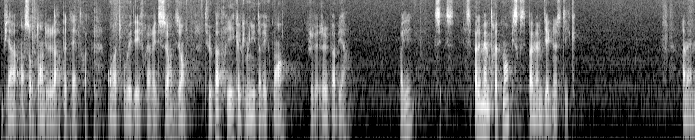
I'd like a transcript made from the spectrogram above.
eh bien, en sortant de là, peut-être, on va trouver des frères et des sœurs en disant tu veux pas prier quelques minutes avec moi? Je ne vais, pas bien. Voyez? Ce n'est pas le même traitement puisque ce n'est pas le même diagnostic. Amen.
